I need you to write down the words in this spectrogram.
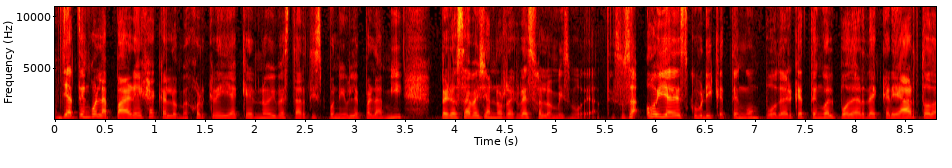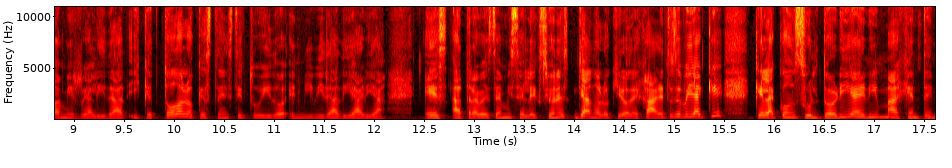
ya tengo la pareja que a lo mejor creía que no iba a estar disponible para mí, pero sabes, ya no regreso a lo mismo de antes. O sea, hoy ya descubrí que tengo un poder, que tengo el poder de crear toda mi realidad y que todo lo que está instituido en mi vida diaria es a través de mis elecciones, ya no lo quiero dejar. Entonces veía que, que la consultoría en imagen tenía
